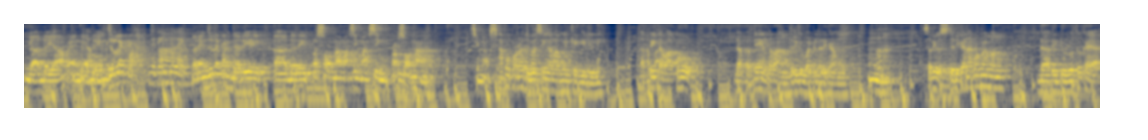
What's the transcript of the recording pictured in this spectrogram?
nggak ada yang apa ya nggak ada yang jelek lah Gak ada yang jelek. Gak ada yang jelek lah dari uh, dari persona masing-masing persona masing-masing. Aku pernah juga sih ngalamin kayak gini nih. Tapi kalau aku dapetnya yang terang, jadi kebalikan dari kamu. Serius, jadi kan aku memang dari dulu tuh kayak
